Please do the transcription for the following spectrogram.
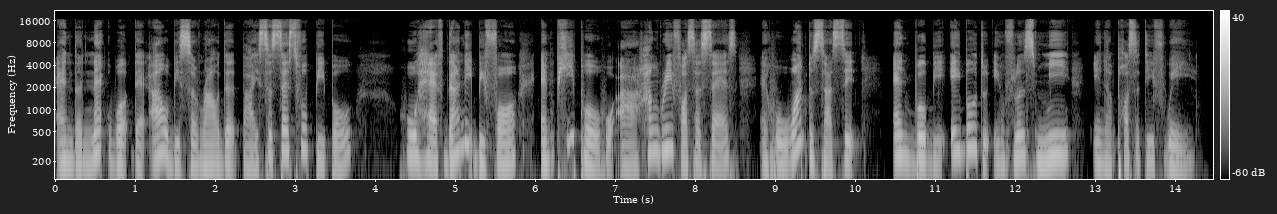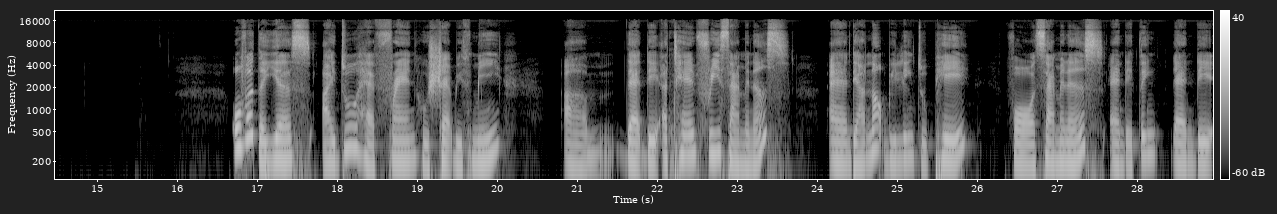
and the network that I will be surrounded by successful people who have done it before and people who are hungry for success and who want to succeed and will be able to influence me in a positive way. Over the years, I do have friends who shared with me um, that they attend free seminars and they are not willing to pay for seminars and they think and they,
